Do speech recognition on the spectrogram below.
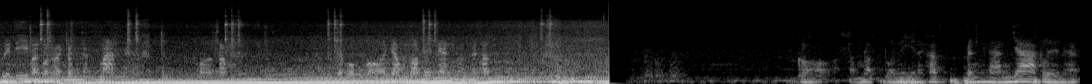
พื้นที่มันค่อนข้างจำกัดมากนะครับ ขอทำเดี๋ยวผมขอย้ำน็อตให้แน่นก่อนนะครับ ก็สำหรับตัว นี้นะครับ เป็นงานยากเลยนะ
